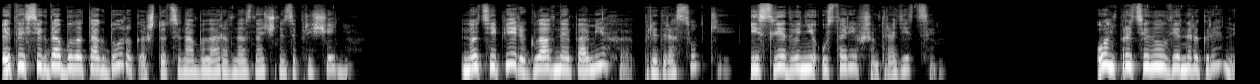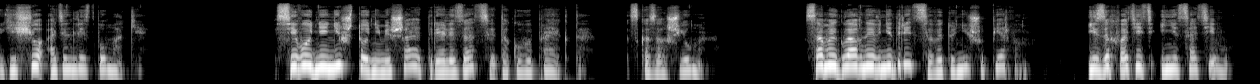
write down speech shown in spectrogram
Это всегда было так дорого, что цена была равнозначна запрещению. Но теперь главная помеха — предрассудки и исследование устаревшим традициям. Он протянул Венергрену еще один лист бумаги. «Сегодня ничто не мешает реализации такого проекта», — сказал Шьюман. Самое главное — внедриться в эту нишу первым и захватить инициативу.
